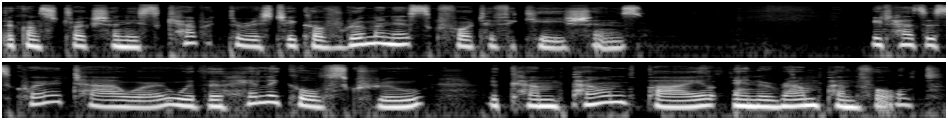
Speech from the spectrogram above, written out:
The construction is characteristic of Romanesque fortifications. It has a square tower with a helical screw, a compound pile, and a rampant vault,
